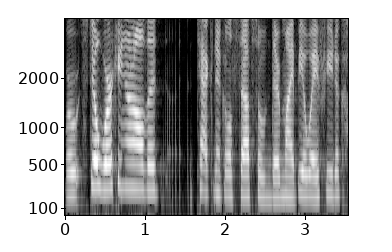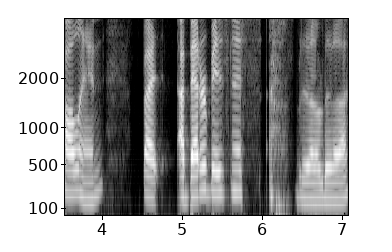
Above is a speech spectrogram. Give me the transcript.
we're still working on all the technical stuff. So there might be a way for you to call in. But a better business blah, blah, blah,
